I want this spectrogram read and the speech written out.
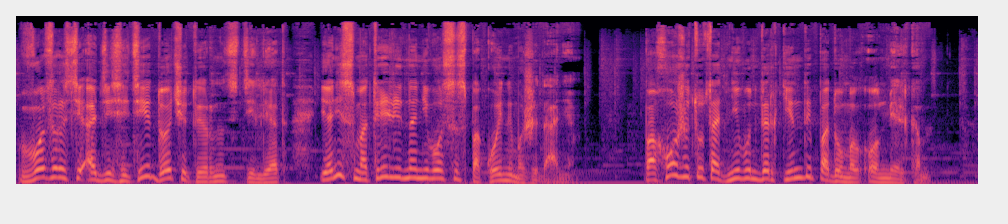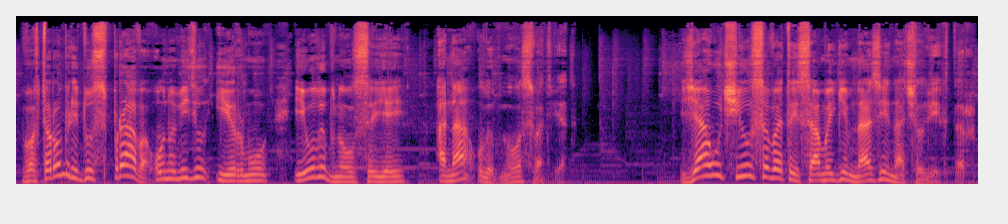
в возрасте от 10 до 14 лет, и они смотрели на него со спокойным ожиданием. «Похоже, тут одни вундеркинды», — подумал он мельком. Во втором ряду справа он увидел Ирму и улыбнулся ей. Она улыбнулась в ответ. «Я учился в этой самой гимназии», — начал Виктор.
